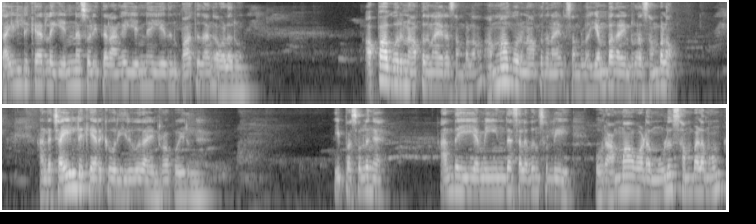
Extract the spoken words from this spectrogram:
சைல்டு கேரில் என்ன சொல்லித் தராங்க என்ன ஏதுன்னு பார்த்து தாங்க வளரும். அப்பாவுக்கு ஒரு நாற்பதனாயிரம் சம்பளம் அம்மாவுக்கு ஒரு நாற்பதனாயிரம் சம்பளம் எண்பதாயிரம் ரூபா சம்பளம். அந்த சைல்டு கேருக்கு ஒரு இருபதாயிரம் ரூபா போயிடுங்க. இப்போ சொல்லுங்கள் அந்த இஎம்ஐ இந்த செலவுன்னு சொல்லி ஒரு அம்மாவோட முழு சம்பளமும்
